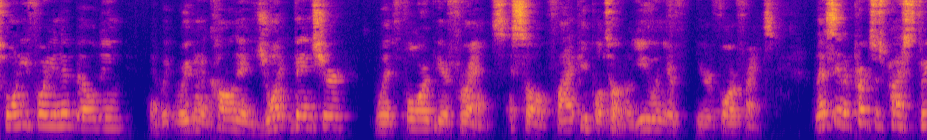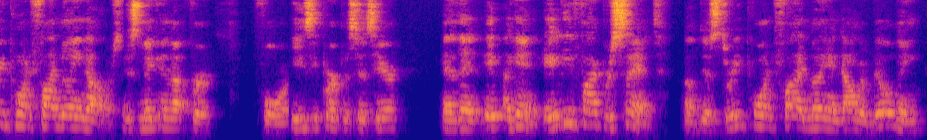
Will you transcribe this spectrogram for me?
24 unit building, and we, we're going to call it a joint venture with four of your friends. So five people total, you and your, your four friends. Let's say the purchase price is $3.5 million. Just making it up for, for easy purposes here. And then again, 85% of this $3.5 million building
